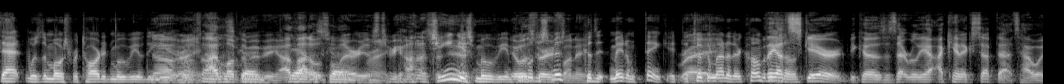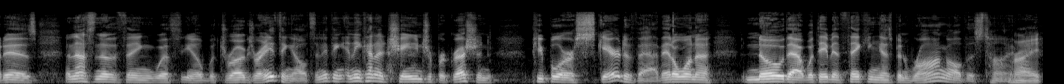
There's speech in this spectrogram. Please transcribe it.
That was the most retarded movie of the no, year. Right. I It was loved the movie. I Yeah, thought it it was was good. hilarious. To be honest, with Genius you. movie, and It people was dismissed funny. because it made them think. It, it took them out of their comfort But they got zone. scared because is that really? I can't accept that's how it is, and that's another thing with you know with drugs or anything else, anything any kind of change or progression. People are scared of that. They don't want to know that what they've been thinking has been wrong all this time. Right.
